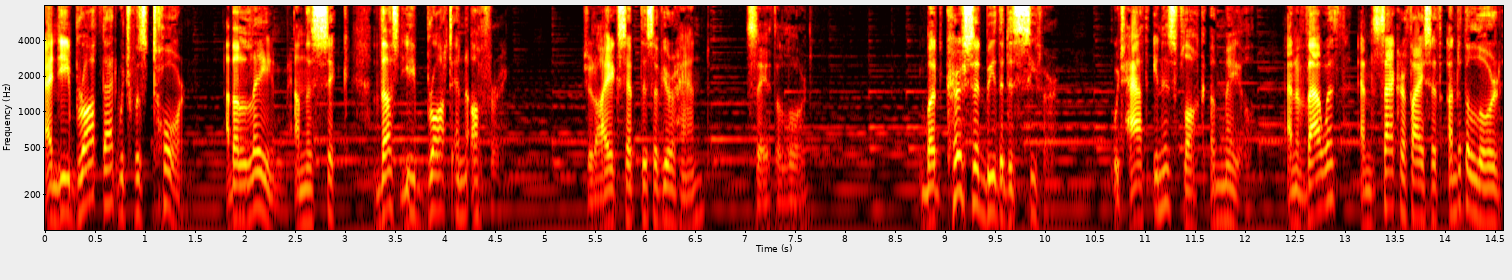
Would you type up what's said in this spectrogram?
And ye brought that which was torn, and the lame, and the sick, thus ye brought an offering. Should I accept this of your hand? saith the Lord. But cursed be the deceiver, which hath in his flock a male, and voweth and sacrificeth unto the Lord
